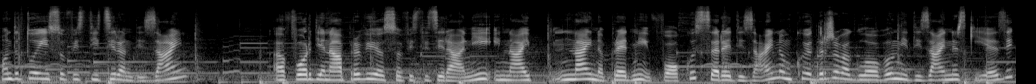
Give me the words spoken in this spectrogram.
Onda tu je i sofisticiran dizajn, Ford je napravio sofisticiraniji i naj, najnapredniji fokus sa redizajnom koji održava globalni dizajnerski jezik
